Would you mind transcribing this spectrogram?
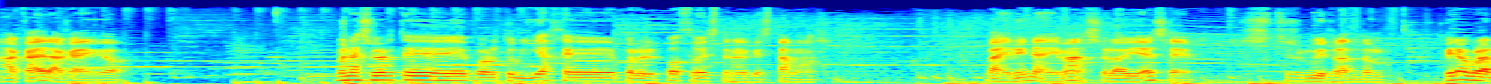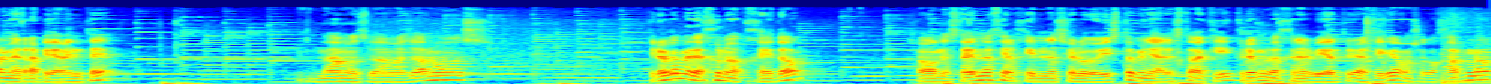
a caer ha caído. Buena suerte por tu viaje por el pozo este en el que estamos. Vale, no hay nadie más, solo había ese. Esto es muy random. Voy a a curarme rápidamente. Vamos, vamos, vamos. Creo que me dejé un objeto. Cuando está yendo hacia el gimnasio lo he visto. Mirad, esto aquí creo que me lo dejé en el video anterior, así que vamos a cogerlo.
